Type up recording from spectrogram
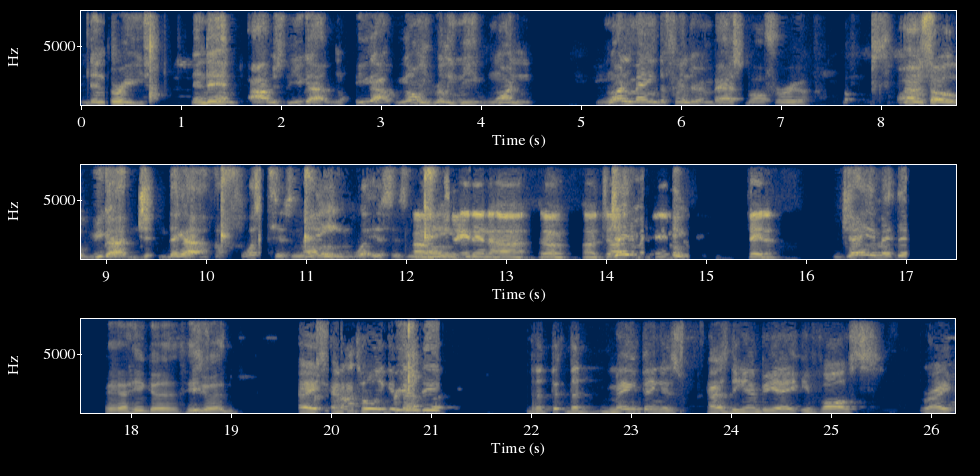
than threes. And then obviously you got you got you only really need one one main defender in basketball for real. And so you got they got what's his name? What is his Um, name? Jaden, uh, no, uh, Jaden Jaden. Jaden. James McDaniel. Yeah, he good. He's good. Hey, and I totally get that. But The, the the main thing is as the NBA evolves, right?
